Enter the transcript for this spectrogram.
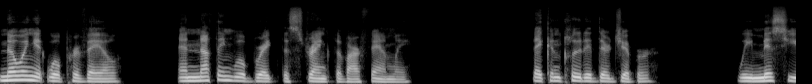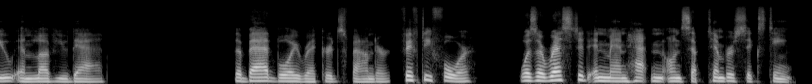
knowing it will prevail, and nothing will break the strength of our family. They concluded their gibber. We miss you and love you, Dad. The Bad Boy Records founder, 54, was arrested in Manhattan on September 16th,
